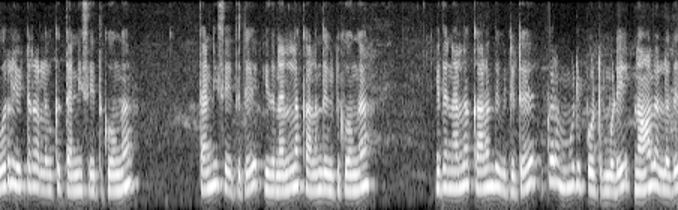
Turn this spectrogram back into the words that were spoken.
ஒரு லிட்டர் அளவுக்கு தண்ணி சேர்த்துக்கோங்க. தண்ணி சேர்த்துட்டு இதை நல்லா கலந்து விட்டுக்கோங்க. இதை நல்லா கலந்து விட்டுட்டு குக்கரை மூடி போட்டு மூடி நாலு அல்லது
